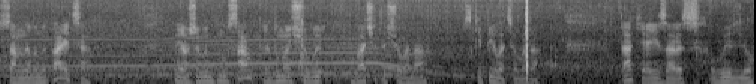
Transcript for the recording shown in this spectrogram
сам не вимикається. Ну, Я вже вимкнув сам. Я думаю, що ви бачите, що вона скипіла ця вода. Так, я її зараз виллю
